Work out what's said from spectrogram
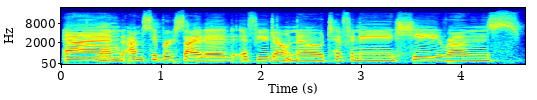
And yeah. I'm super excited. If you don't know Tiffany, she runs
